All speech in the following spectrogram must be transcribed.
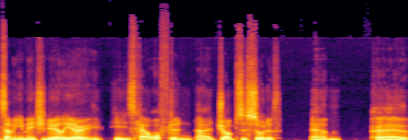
Something you mentioned earlier is how often uh, jobs are sort of um, uh,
